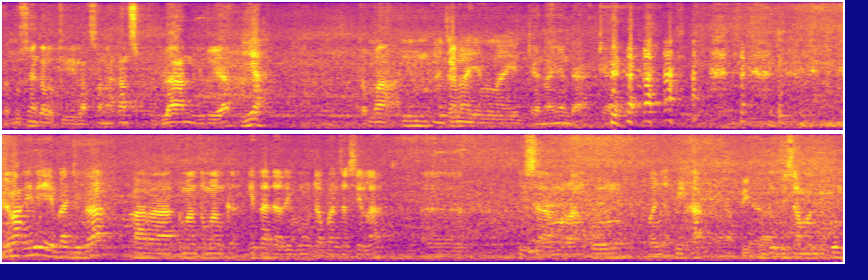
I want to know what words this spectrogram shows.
bagusnya kalau dilaksanakan sebulan gitu ya Iya, cuma mungkin acara yang lain. dananya enggak ada. Memang ini hebat juga para teman-teman kita dari Pemuda Pancasila eh, bisa merangkul banyak pihak Banyak pihak. untuk bisa mendukung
